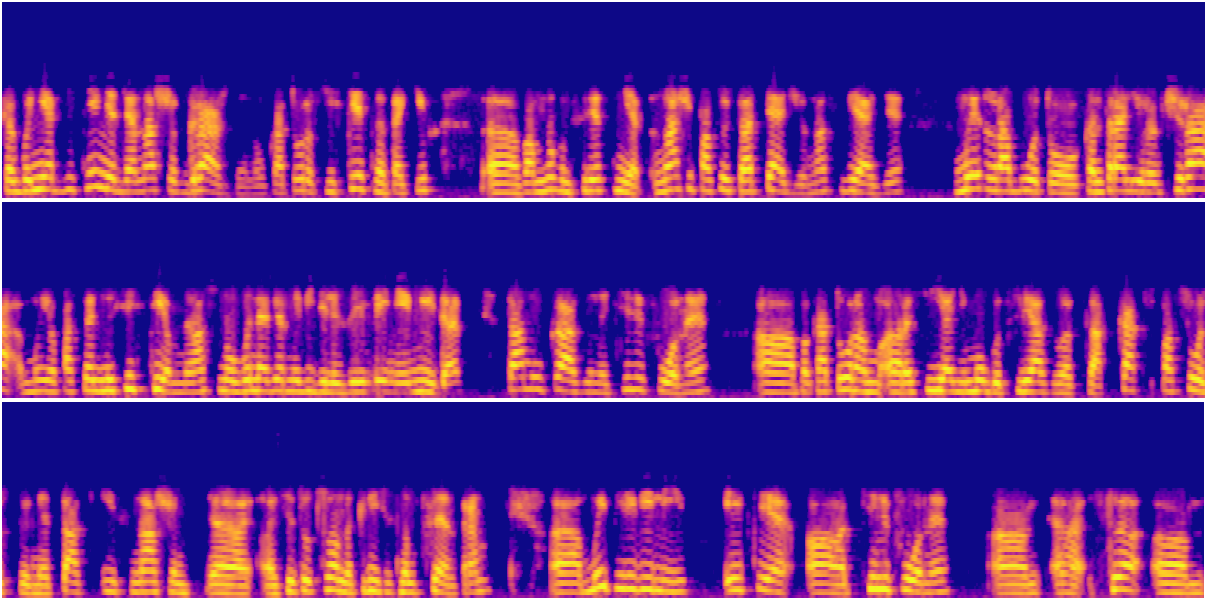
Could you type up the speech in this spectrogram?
как бы не объяснение для наших граждан, у которых, естественно, таких э, во многом средств нет. Наше посольство, опять же, на связи мы эту работу контролируем. Вчера мы ее поставили на системную основу. Вы, наверное, видели заявление МИДа. Там указаны телефоны, а, по которым россияне могут связываться как с посольствами, так и с нашим э, ситуационно-кризисным центром. А, мы перевели эти а, телефоны с э,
